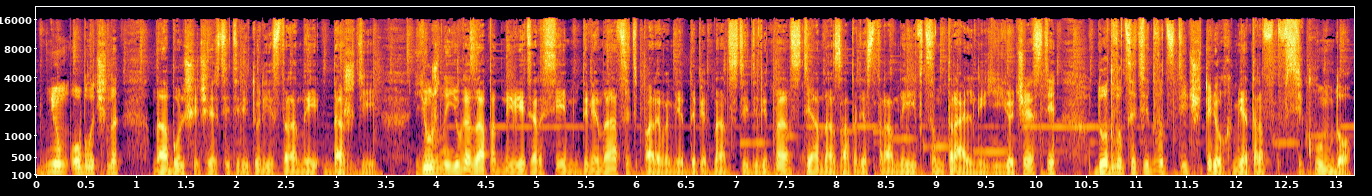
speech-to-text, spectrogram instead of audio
Днем облачно, на большей части территории страны дожди. Южный юго-западный ветер 7-12, порывами до 15-19, а на западе страны и в центральной ее части до 20-24 метров в секунду.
